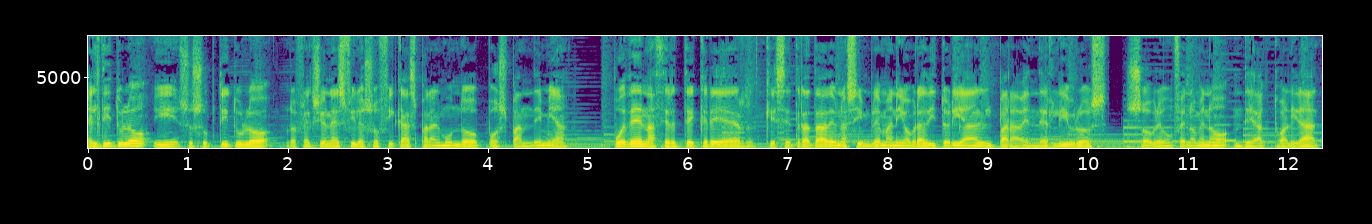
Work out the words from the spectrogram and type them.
El título y su subtítulo, Reflexiones filosóficas para el mundo pospandemia, pueden hacerte creer que se trata de una simple maniobra editorial para vender libros sobre un fenómeno de actualidad.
